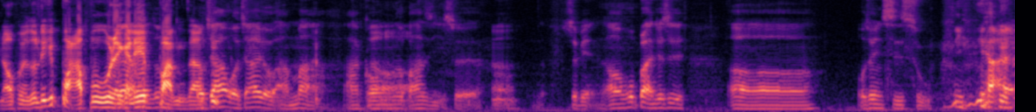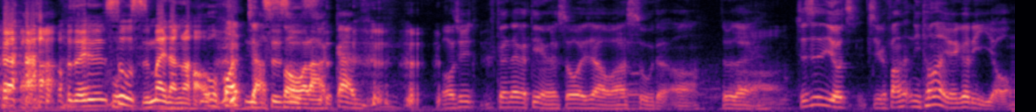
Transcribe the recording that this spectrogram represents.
然后朋友说你个把布嘞，给你绑着，我家我家有阿妈阿公都八十几岁了，嗯，随便，然后或不然就是呃，我最近吃素，你俩。我昨天素食麦当劳好，我 你假手吃素食，啦干！我去跟那个店员说一下，我要素的啊，对不对？就是有几几个方式，你通常有一个理由，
